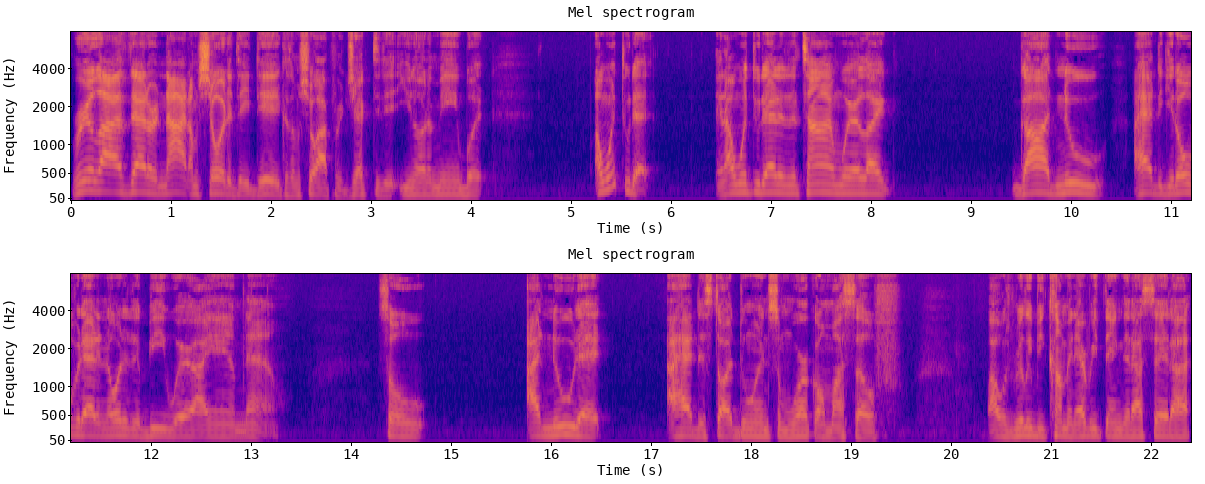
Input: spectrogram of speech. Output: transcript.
realize that or not, I'm sure that they did because I'm sure I projected it. You know what I mean? But I went through that, and I went through that at a time where like God knew I had to get over that in order to be where I am now. So I knew that I had to start doing some work on myself. I was really becoming everything that I said I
